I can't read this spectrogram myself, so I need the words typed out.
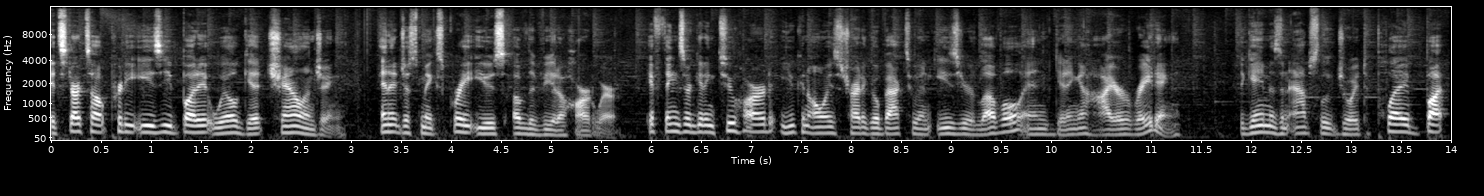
It starts out pretty easy, but it will get challenging. And it just makes great use of the Vita hardware. If things are getting too hard, you can always try to go back to an easier level and getting a higher rating. The game is an absolute joy to play, but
